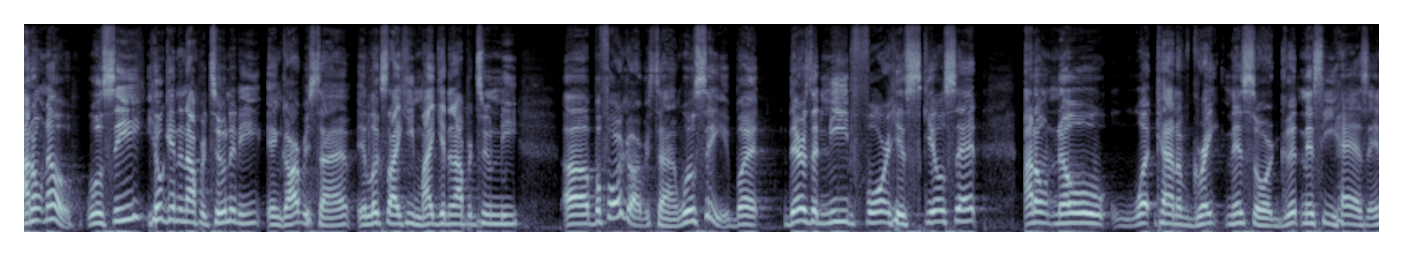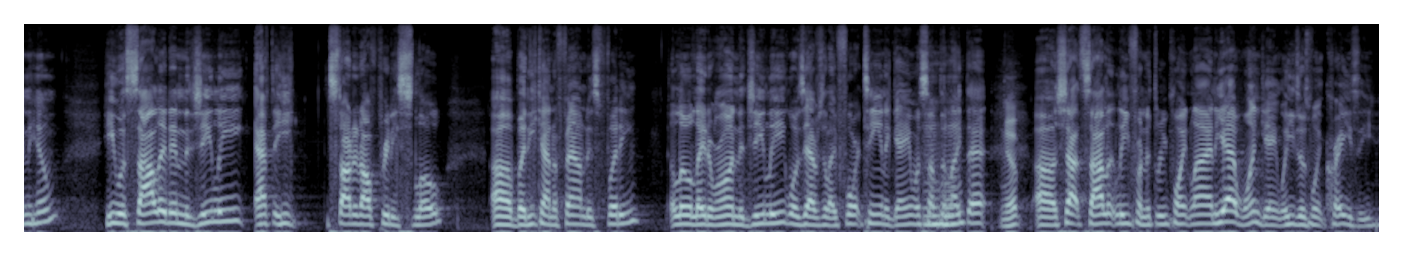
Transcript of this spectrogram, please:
I don't know. We'll see. He'll get an opportunity in garbage time. It looks like he might get an opportunity uh, before garbage time. We'll see. But there's a need for his skill set. I don't know what kind of greatness or goodness he has in him. He was solid in the G League after he started off pretty slow, uh, but he kind of found his footing a little later on in the G League. Was he averaging like 14 a game or something like that? Yep. Uh, shot solidly from the three point line. He had one game where he just went crazy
